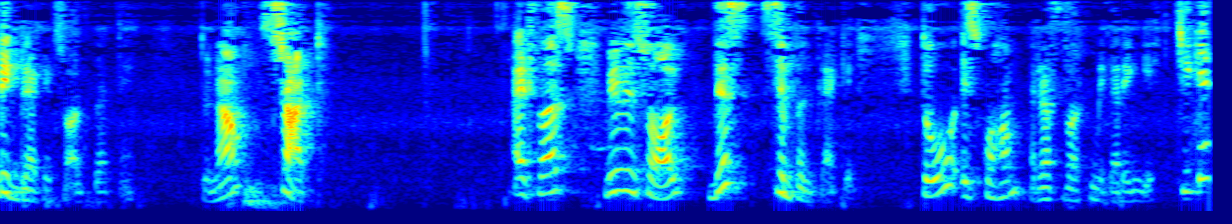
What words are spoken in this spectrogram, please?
बिग ब्रैकेट सॉल्व करते हैं। तो now start at first we will solve this simple bracket तो इसको हम रफ वर्क में करेंगे, ठीक है?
